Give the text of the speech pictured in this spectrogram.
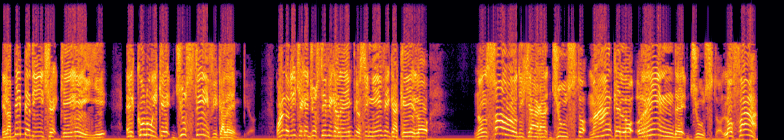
E la Bibbia dice che egli è colui che giustifica l'empio. Quando dice che giustifica l'empio significa che lo non solo lo dichiara giusto, ma anche lo rende giusto, lo fa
